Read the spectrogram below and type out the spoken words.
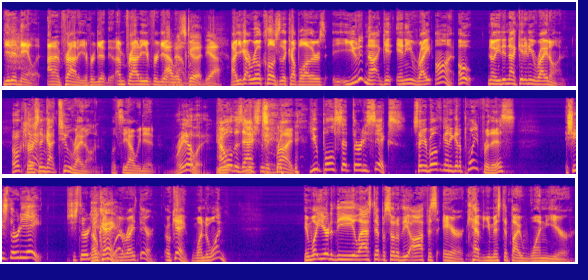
You did nail it. And I'm proud of you for getting it. I'm proud of you for getting That was one. good. Yeah. Uh, you got real close with a couple others. You did not get any right on. Oh, no, you did not get any right on. Okay. Kirsten got two right on. Let's see how we did. Really? How You- old is you- Ashley McBryde? you both said 36. So you're both going to get a point for this. She's 38. She's 38. Okay. You're right there. Okay, one to one. In what year did the last episode of The Office air? Kev, you missed it by one year.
